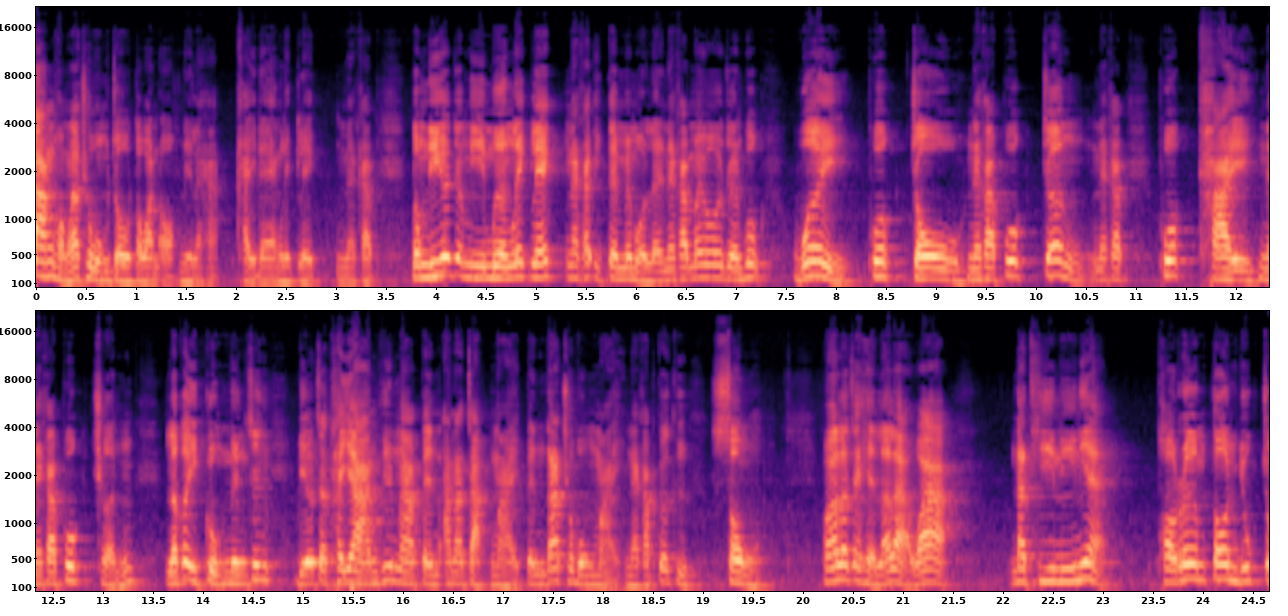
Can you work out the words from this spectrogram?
ตั้งของราชวงศ์โจตะวันออกนี่แหละฮะไข่แดงเล็กๆนะครับ ตรงนี้ก็จะมีเมืองเล็กๆนะครับ อีกเต็มไปหมดเลยนะครับ ไม่ว่าจะเป็นพวกเว่ยพวกโจนะครับ พวกเจิ้งนะครับ พวกไคนะครับ พวกเฉินแล้วก็อีกกลุ่มหนึ่งซึ่งเดี๋ยวจะทะยานขึ้นมาเป็นอาณาจักรใหม่ เป็นราชวงศ์ใหม่นะครับ ก็คือซ่งเพราะเราจะเห็นแล้วแหละว่า นาทีนี้เนี่ยพอเริ่มต้นยุคโจ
